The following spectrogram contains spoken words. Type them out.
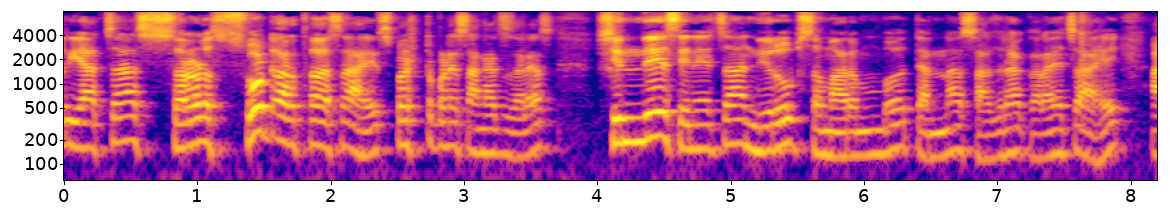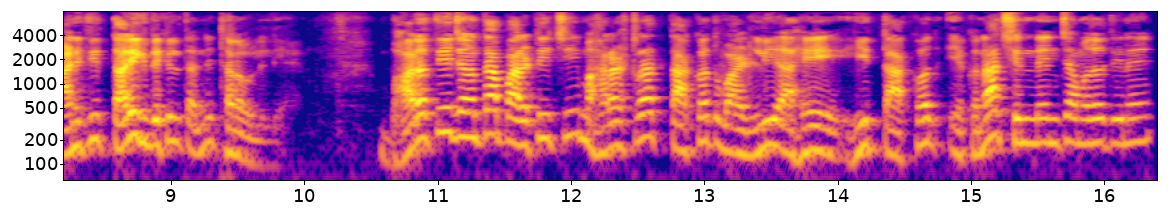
तर याचा सरळ सोट अर्थ असा आहे स्पष्टपणे सांगायचं झाल्यास शिंदे सेनेचा निरोप समारंभ त्यांना साजरा करायचा आहे आणि ती तारीख देखील त्यांनी ठरवलेली आहे. भारतीय जनता पार्टीची महाराष्ट्रात ताकद वाढली आहे. ही ताकद एकनाथ शिंदेच्या मदतीने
